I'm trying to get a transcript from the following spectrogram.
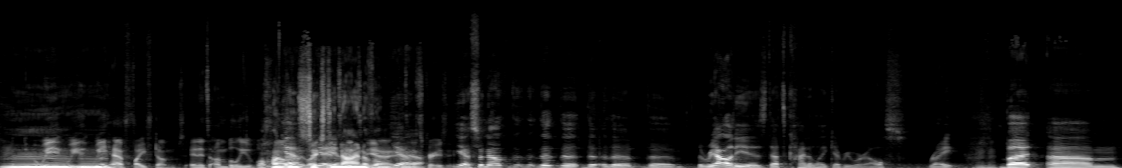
we, we we have fiefdoms and it's unbelievable how- 169 it's- of them. yeah, Yeah. it's crazy Yeah. So now the the the the the, the, the reality is that's kind of like everywhere else, right? But um,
